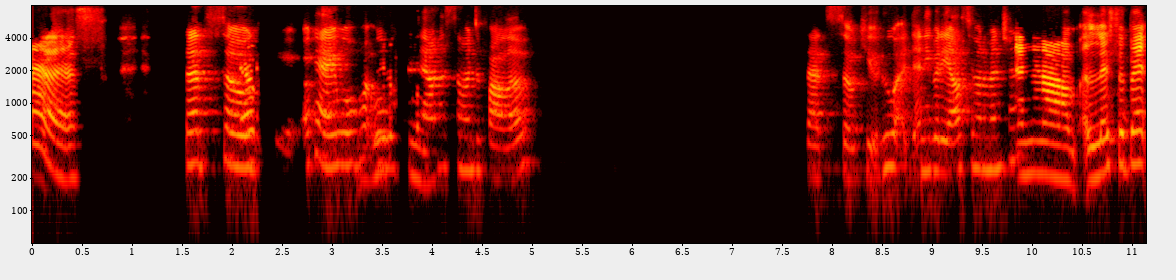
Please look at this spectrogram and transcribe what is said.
Yes. That's so Yep. cute. Okay. Well, what, we'll put down as someone to follow. That's so cute. Who? Anybody else you want to mention? And um Elizabeth,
